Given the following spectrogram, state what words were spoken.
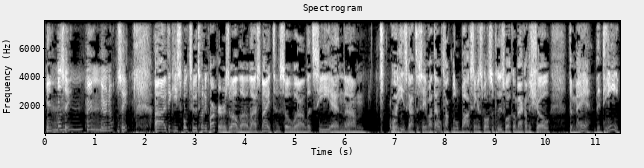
yeah, we'll see. Hmm, never know. We'll see. Uh, I think he spoke to Tony Parker as well uh, last night. So uh, let's see and um, what he's got to say about that. We'll talk a little boxing as well. So please welcome back on the show the man, the dean,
